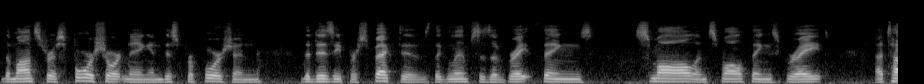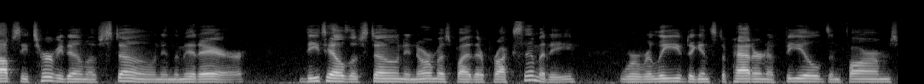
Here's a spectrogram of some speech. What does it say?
the monstrous foreshortening and disproportion, the dizzy perspectives, the glimpses of great things small and small things great, a topsy-turvydom of stone in the mid-air. Details of stone enormous by their proximity were relieved against a pattern of fields and farms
